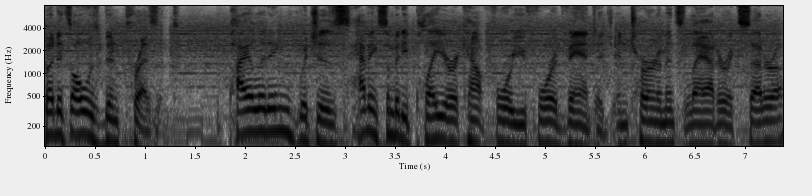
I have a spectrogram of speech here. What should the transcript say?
but it's always been present. Piloting, which is having somebody play your account for you for advantage in tournaments, ladder, etc.,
